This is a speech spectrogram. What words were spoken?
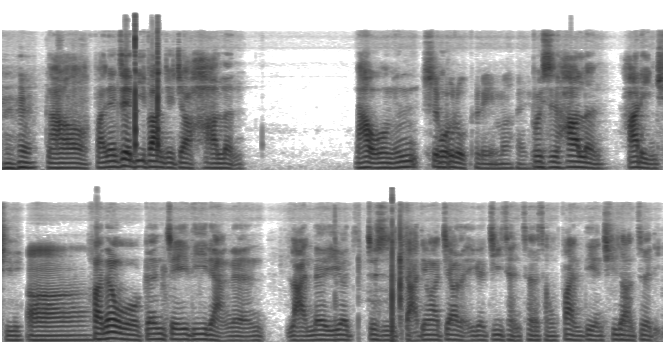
然后反正这个地方就叫 Harlem。然后我们是布鲁克林吗？还是不是 Harlem 哈林区？啊？反正我跟 JD 两个人拦了一个，就是打电话叫了一个计程车，从饭店去到这里。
